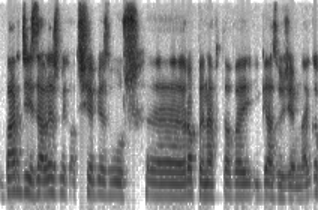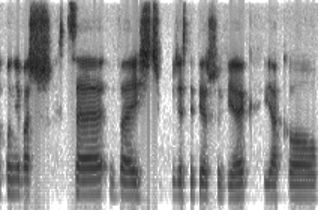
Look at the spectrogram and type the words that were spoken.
bardziej zależnych od siebie złóż e, ropy naftowej i gazu ziemnego, ponieważ chce wejść w XXI wiek jako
